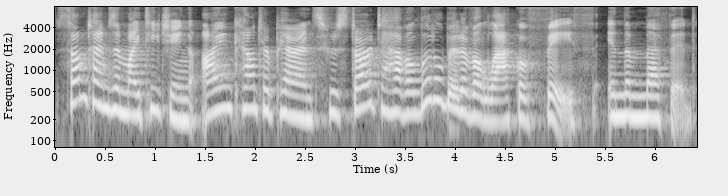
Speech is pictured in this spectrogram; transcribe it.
Sometimes in my teaching, I encounter parents who start to have a little bit of a lack of faith in the method.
